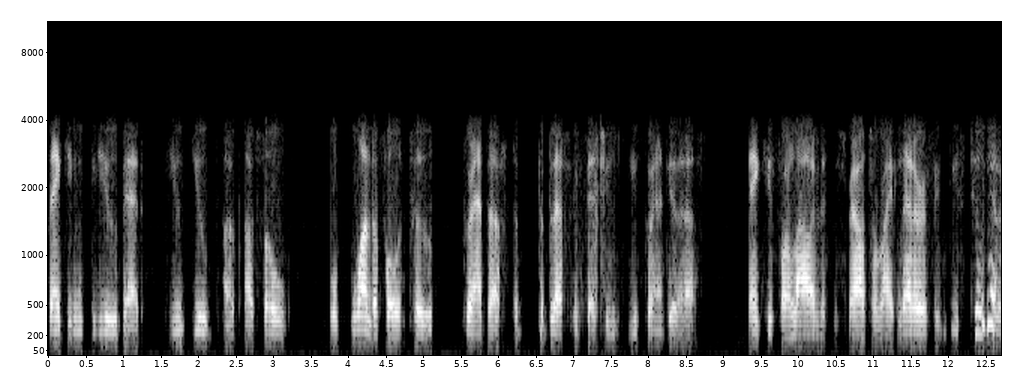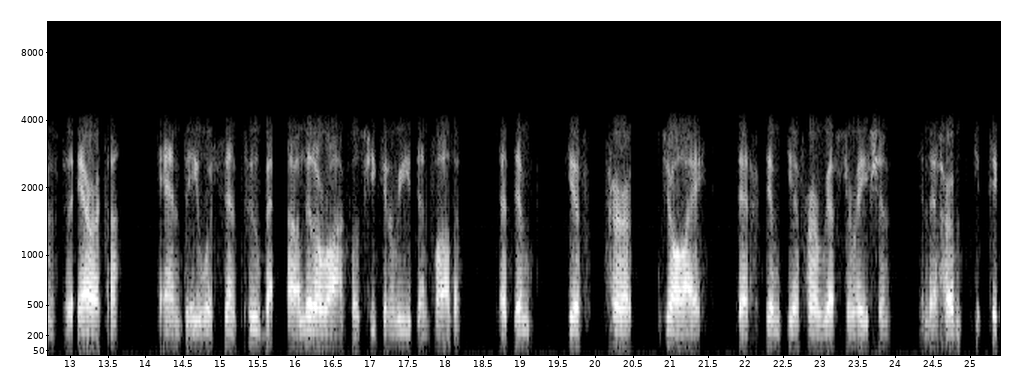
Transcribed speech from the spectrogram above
thanking you that you you are, are so wonderful to grant us the, the blessings that you you granted us. Thank you for allowing Mr. Sparrow to write letters. These two letters to Erica and they were sent to uh, Little Rock so she can read them, Father. Let them give her joy, let them give her restoration, and let her pick,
